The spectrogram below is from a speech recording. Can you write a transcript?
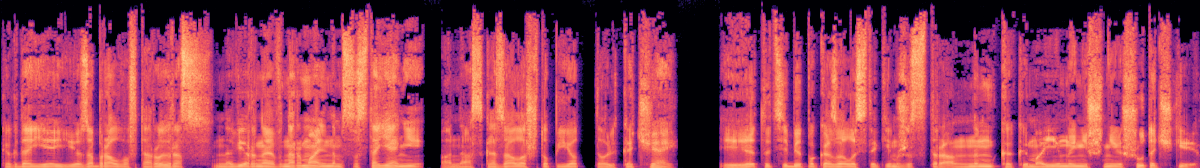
когда я ее забрал во второй раз, наверное, в нормальном состоянии, она сказала, что пьет только чай. И это тебе показалось таким же странным, как и мои нынешние шуточки?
